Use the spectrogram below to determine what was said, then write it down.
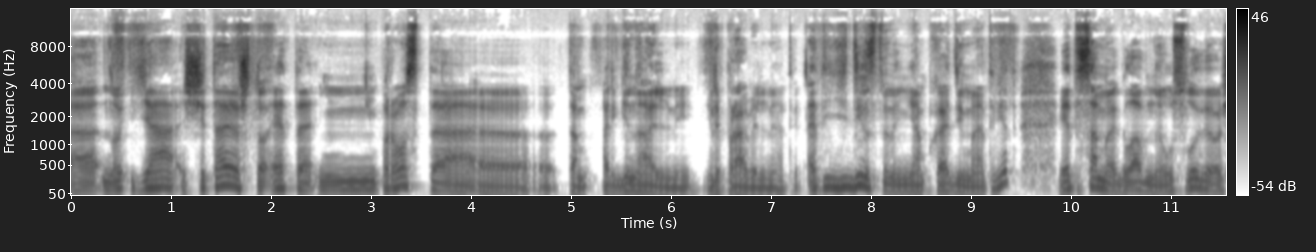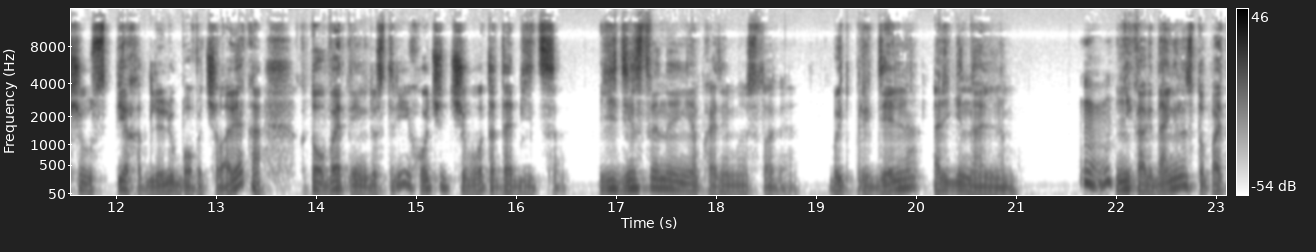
А, но я считаю, что это не просто э, там оригинальный или правильный ответ это единственный необходимый ответ, и это самое главное условие вообще успеха для любого человека, кто в этой индустрии хочет чего-то добиться. Единственное необходимое условие – быть предельно оригинальным. Mm. Никогда не наступать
